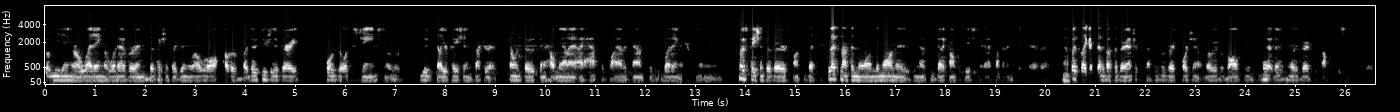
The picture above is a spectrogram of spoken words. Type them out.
to a meeting or a wedding or whatever, and their patients are doing well, we'll all cover. But there's usually a very cordial exchange. You know, you'll, you tell your patient, Doctor so and so is going to help me out. I, I have to fly out of town for this wedding. You know, most patients are very responsive, but, but that's not the norm. The norm is, you know, if you've got a complication, you're going to come in and take care of it. Yeah. But like I said about the bariatric stuff, we're very fortunate where we've evolved to. There's really very few complications these days.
